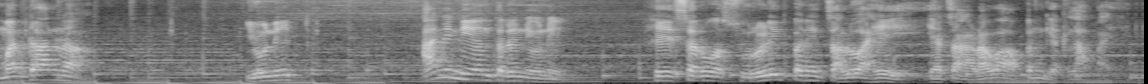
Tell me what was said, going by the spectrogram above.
मतदान युनिट आणि नियंत्रण युनिट हे सर्व सुरळीतपणे चालू आहे याचा आढावा आपण घेतला पाहिजे.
